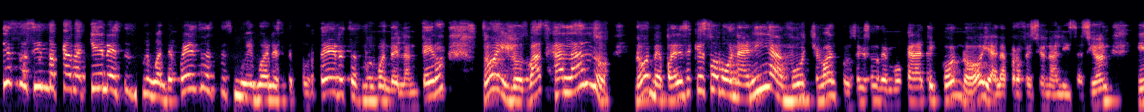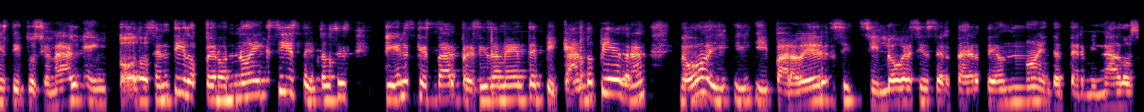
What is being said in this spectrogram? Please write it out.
¿qué está haciendo cada quien? Este es muy buen defensa, este es muy buen este portero, este es muy buen delantero, ¿no? Y los vas jalando, ¿no? Me parece que eso abonaría mucho al proceso democrático, ¿no? Y a la profesionalización institucional en todo sentido, pero no existe. Entonces, tienes que estar precisamente picando piedra, ¿no? Y, y, para ver si, si, logras insertarte o no en determinados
